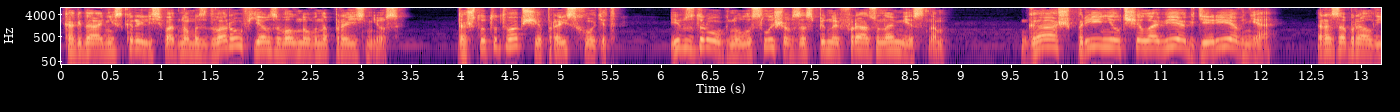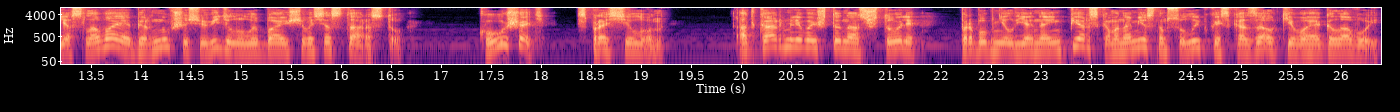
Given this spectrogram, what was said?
Когда они скрылись в одном из дворов, я взволнованно произнес «Да что тут вообще происходит?» И вздрогнул, услышав за спиной фразу на местном – «Гаш принял человек, деревня!» Разобрал я слова и, обернувшись, увидел улыбающегося старосту. «Кушать?» – спросил он. «Откармливаешь ты нас, что ли?» – пробубнил я на имперском, а на местном с улыбкой сказал, кивая головой.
